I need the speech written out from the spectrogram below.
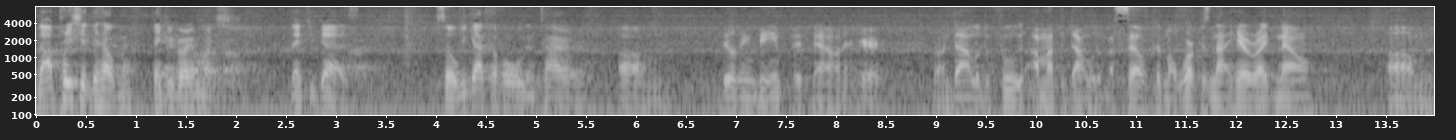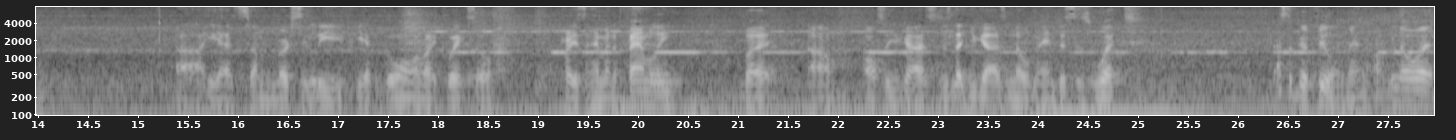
now I appreciate the help, man. Thank you very much. Thank you guys. So we got the whole entire um, building being put down in here. Gonna download the food. I'm gonna have to download it myself because my work is not here right now. Um, uh, he had some mercy leave. He had to go on right quick. So praise to him and the family. But um, also you guys, just let you guys know, man, this is what, that's a good feeling, man. Um, you know what?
